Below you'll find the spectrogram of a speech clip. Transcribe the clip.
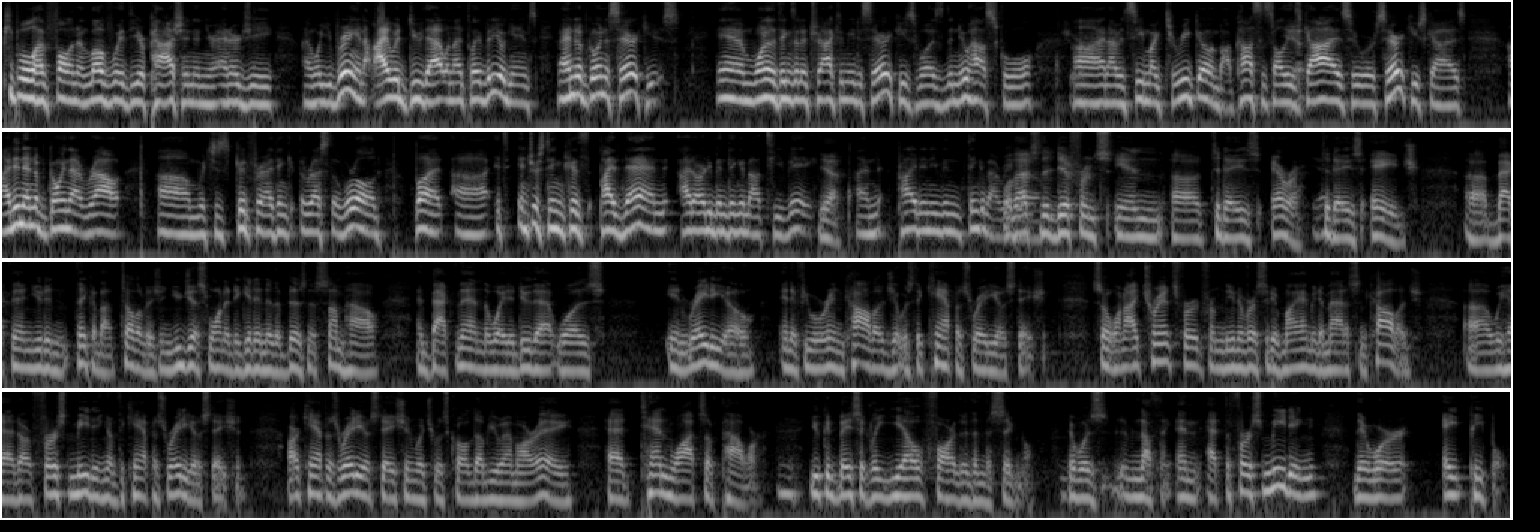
people have fallen in love with your passion and your energy and what you bring. And I would do that when I played video games. And I ended up going to Syracuse. And one of the things that attracted me to Syracuse was the Newhouse School. Uh, and I would see Mike Tirico and Bob Costas, all these Yeah. guys who were Syracuse guys. I didn't end up going that route, um, which is good for, I think, the rest of the world. But uh, it's interesting because by then I'd already been thinking about TV. Yeah. And probably didn't even think about radio. Well, that's the difference in uh, today's era, Yeah. today's age. Uh, back then, you didn't think about television. You just wanted to get into the business somehow. And back then, the way to do that was in radio. And if you were in college, it was the campus radio station. So when I transferred from the University of Miami to Madison College, uh, we had our first meeting of the campus radio station. Our campus radio station, which was called WMRA, had 10 watts of power. Hmm. You could basically yell farther than the signal. There was nothing. And at the first meeting, there were eight people.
